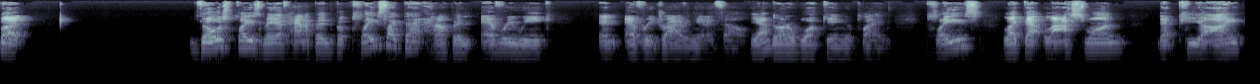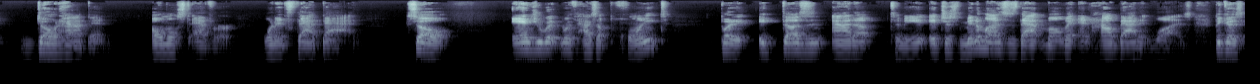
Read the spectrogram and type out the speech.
but those plays may have happened, but plays like that happen every week and every drive in the NFL. Yeah. No matter what game you're playing. Plays like that last one, that PI, don't happen almost ever when it's that bad. So Andrew Whitworth has a point, but it, it doesn't add up to me. It just minimizes that moment and how bad it was. Because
